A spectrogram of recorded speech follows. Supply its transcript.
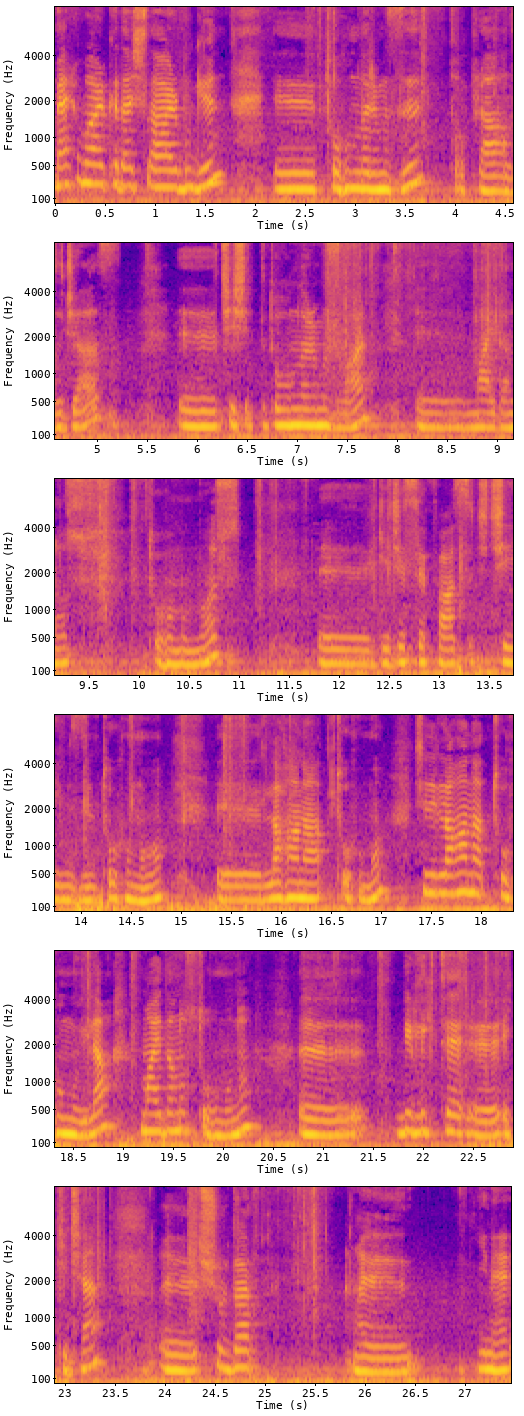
Merhaba arkadaşlar. Bugün e, tohumlarımızı toprağa alacağız. E, çeşitli tohumlarımız var. E, maydanoz tohumumuz, e, gece sefası çiçeğimizin tohumu, e, lahana tohumu. Şimdi lahana tohumuyla maydanoz tohumunu e, birlikte e, ekeceğim. E, şurada e, yine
